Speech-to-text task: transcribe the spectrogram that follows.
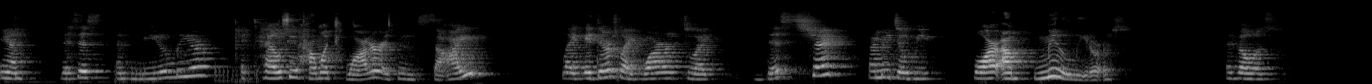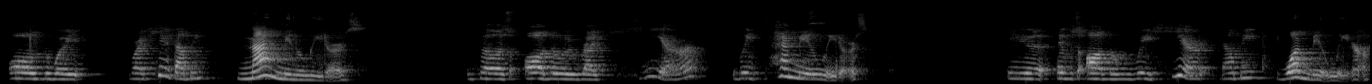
And this is a milliliter. It tells you how much water is inside. Like if there's like water to like this shape, that means it'll be four um milliliters. If it was all the way right here, that'd be nine milliliters. If it was all the way right here, it would be 10 milliliters. If it's all the way here, that'll be 1 milliliter.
